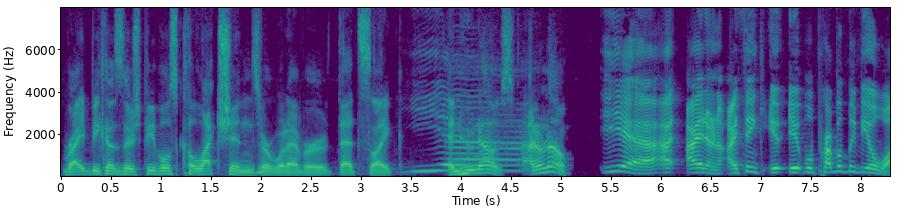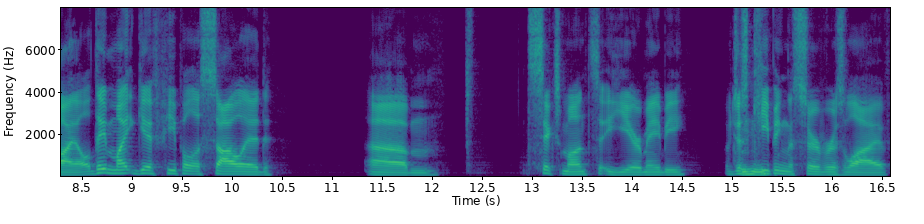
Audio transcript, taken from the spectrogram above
right? Because there's people's collections or whatever. That's like, Yeah, and who knows? I don't know. Yeah, I, I don't know. I think it, it will probably be a while. They might give people a solid um six months, a year maybe, of just Mhm. keeping the servers live.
